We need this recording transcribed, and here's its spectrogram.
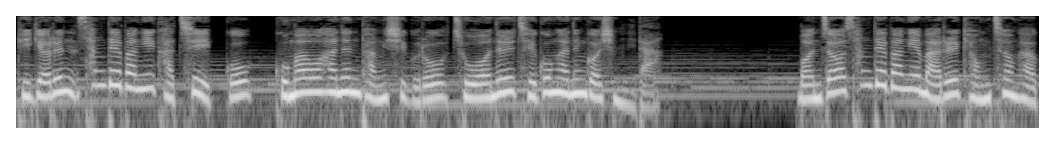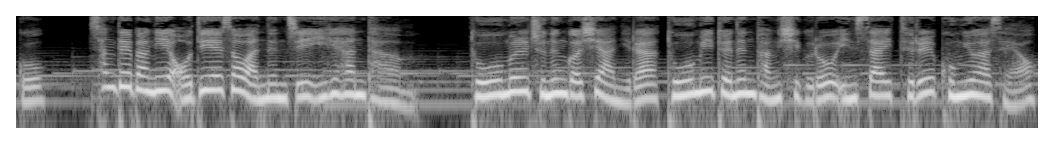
비결은 상대방이 가치 있고 고마워하는 방식으로 조언을 제공하는 것입니다. 먼저 상대방의 말을 경청하고 상대방이 어디에서 왔는지 이해한 다음 도움을 주는 것이 아니라 도움이 되는 방식으로 인사이트를 공유하세요.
